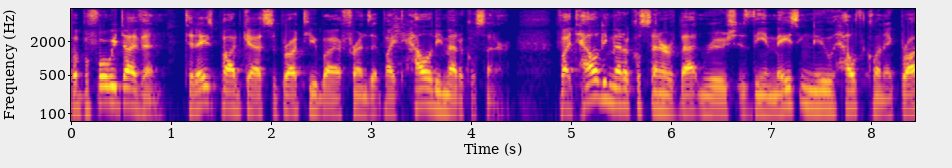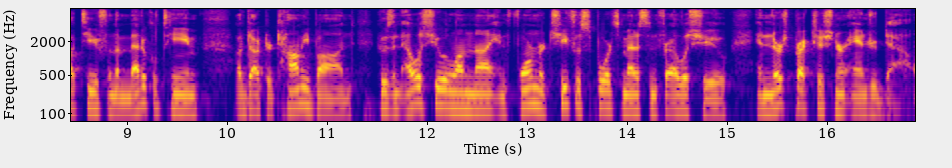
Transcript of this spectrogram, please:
But before we dive in, today's podcast is brought to you by our friends at Vitality Medical Center. Vitality Medical Center of Baton Rouge is the amazing new health clinic brought to you from the medical team of Dr. Tommy Bond, who's an LSU alumni and former chief of sports medicine for LSU, and nurse practitioner Andrew Dow.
